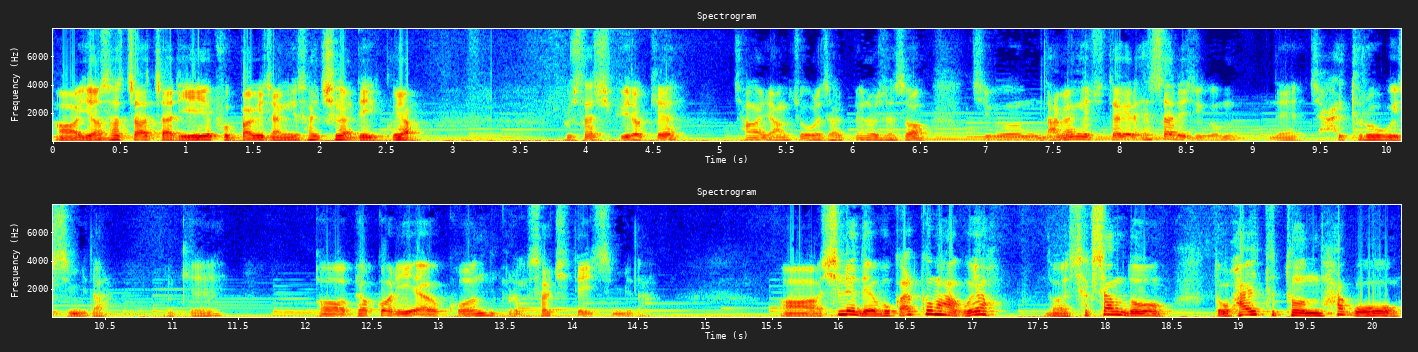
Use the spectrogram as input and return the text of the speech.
어, 6자짜리 붙박이장이 설치가 되어 있고요. 보시다시피 이렇게 창을 양쪽으로 잘 빼놓으셔서 지금 남양의 주택에 햇살이 지금 네, 잘 들어오고 있습니다. 이렇게 어, 벽걸이 에어컨 이렇게 설치되어 있습니다. 어, 실내 내부 깔끔하고요. 어, 색상도 또 화이트 톤하고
